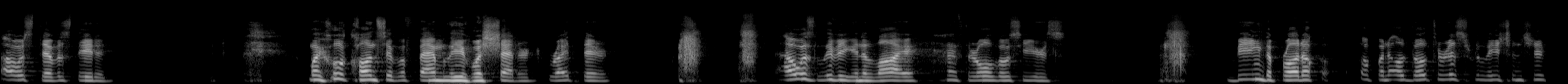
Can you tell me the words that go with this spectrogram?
I was devastated. My whole concept of family was shattered right there. I was living in a lie after all those years being the product of an adulterous relationship.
